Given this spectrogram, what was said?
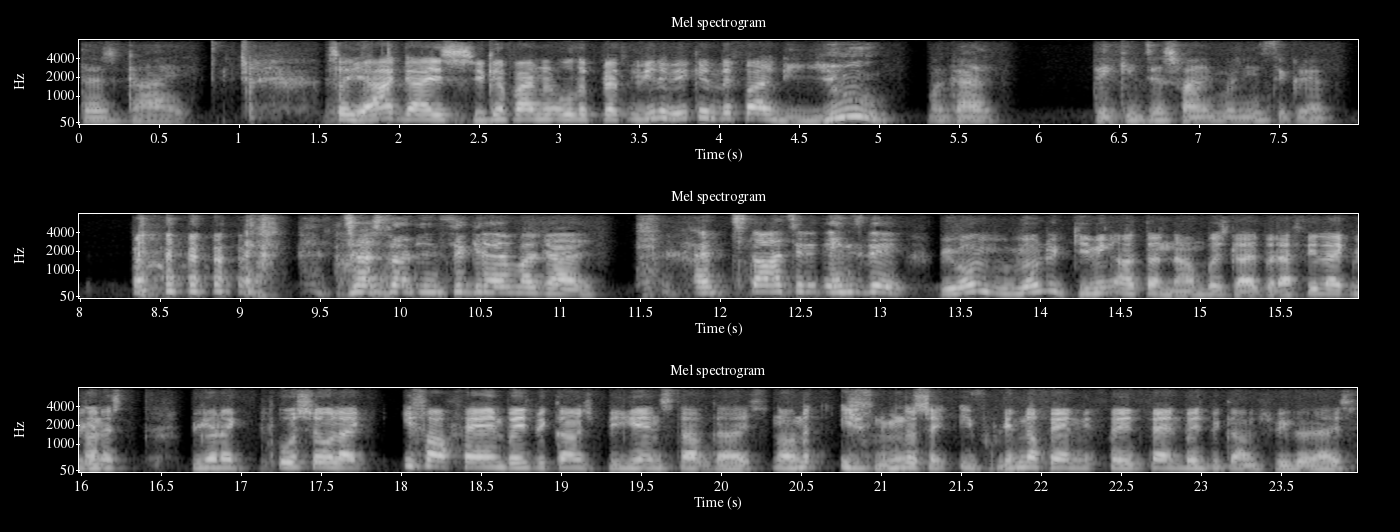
This guy. So yeah, guys, you can find me on all the platforms. We can find you. My guy. They can just find me on Instagram. Just on Instagram, my guy. It starts and it ends there. we won't we won't be giving out the numbers, guys. But I feel like we're No. gonna we're gonna also like if our fan base becomes bigger and stuff, guys. No, not if. Me not say if. When our fan fan fan base becomes bigger, guys.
